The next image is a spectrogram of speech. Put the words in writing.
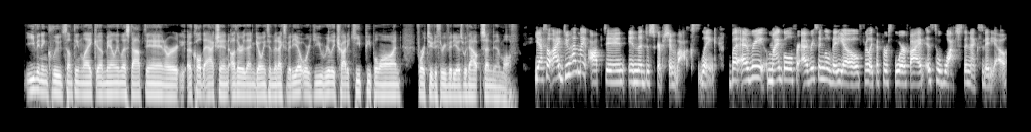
even include something like a mailing list opt-in or a call to action other than going to the next video, or do you really try to keep people on for two to three videos without sending them off? Yeah, so I do have my opt in in the description box link. But every, my goal for every single video for like the first four or five is to watch the next video.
